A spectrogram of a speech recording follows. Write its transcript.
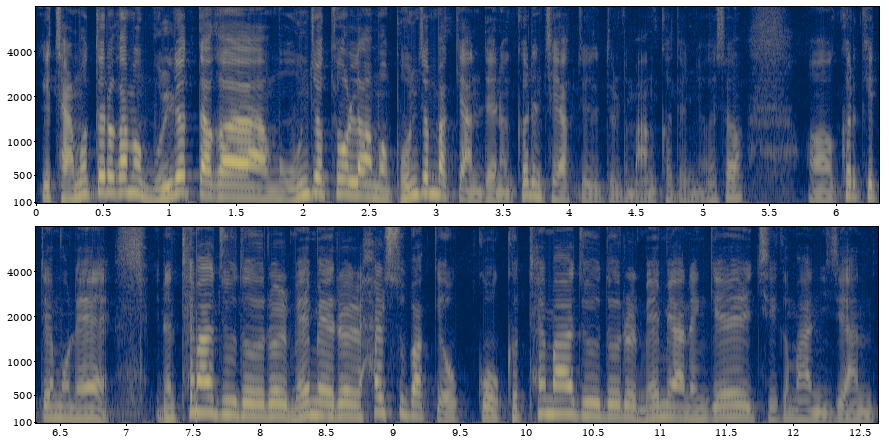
이게 잘못 들어가면 물렸다가 뭐 운 좋게 올라가면 본전밖에 안 되는 그런 제약주들도 많거든요. 그래서, 어, 그렇기 때문에 이런 테마주들을 매매를 할 수밖에 없고, 그 테마주들을 매매하는 게 지금 한 이제 한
